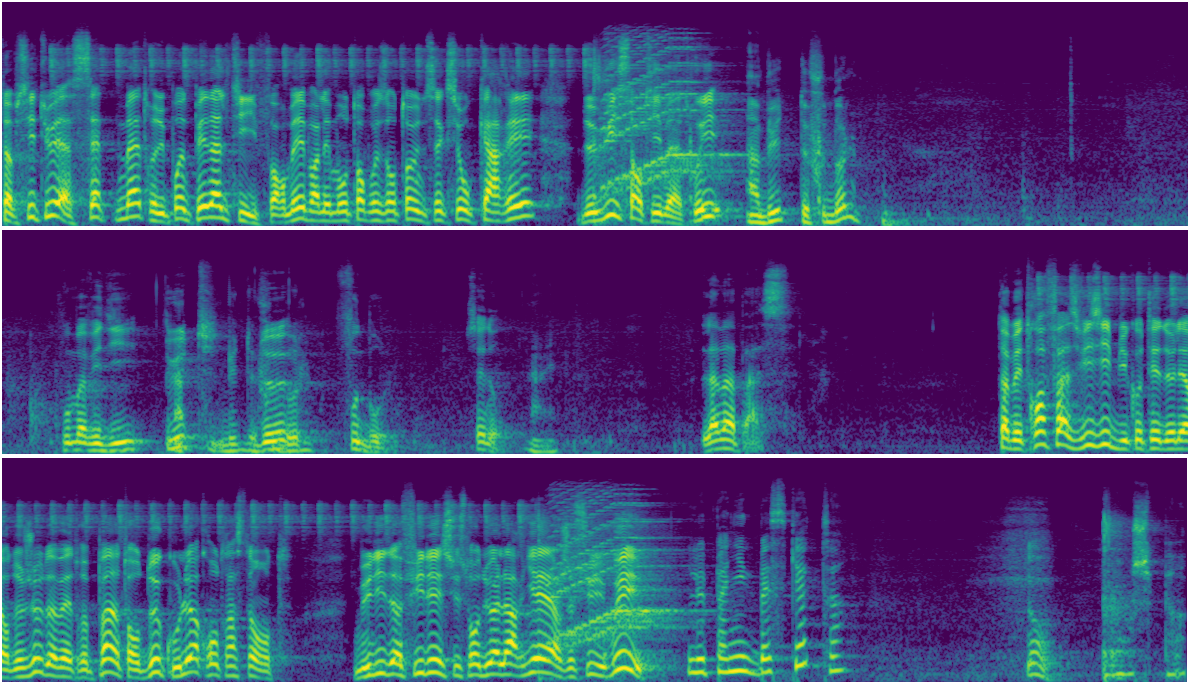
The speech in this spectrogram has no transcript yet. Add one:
Top situé à 7 mètres du point de pénalty, formé par les montants présentant une section carrée de 8 cm. Oui, Un but de football? Vous m'avez dit but, Ah, but de de, football. football. C'est non. Ah. La main passe. Les trois faces visibles du côté de l'aire de jeu doivent être peintes en deux couleurs contrastantes. Muni d'un filet suspendu à l'arrière, je suis. Oui Le panier de basket? Non. Non, je sais pas.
